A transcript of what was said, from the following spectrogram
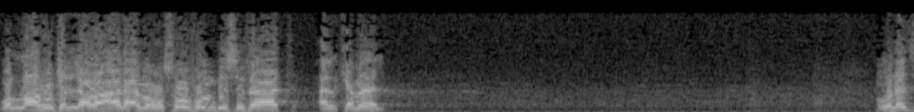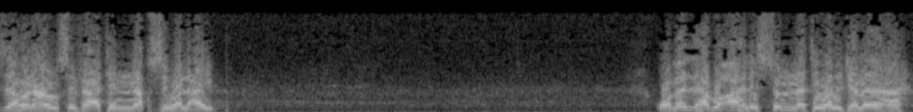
والله جل وعلا موصوف بصفات الكمال. منزه عن صفات النقص والعيب. ومذهب أهل السنة والجماعة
